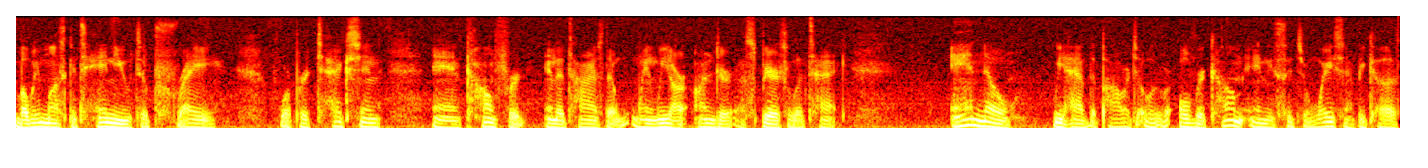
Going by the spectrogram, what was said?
but we must continue to pray for protection and comfort in the times that when we are under a spiritual attack and know we have the power to over- overcome any situation because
